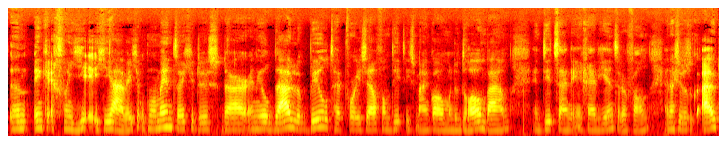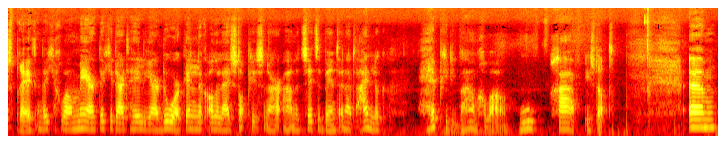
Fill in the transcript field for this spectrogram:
een, een keer echt van jeetje, ja, weet je, op het moment dat je dus daar een heel duidelijk beeld hebt voor jezelf van dit is mijn komende droombaan en dit zijn de ingrediënten ervan. En als je dat ook uitspreekt en dat je gewoon merkt dat je daar het hele jaar door kennelijk allerlei stapjes naar aan het zetten bent en uiteindelijk heb je die baan gewoon. Hoe gaaf is dat? Um,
